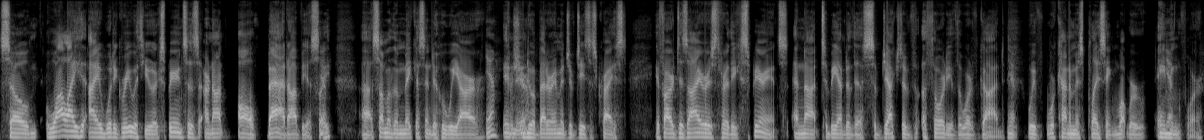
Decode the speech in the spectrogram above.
So while I I would agree with you, experiences are not all bad. Obviously, uh, some of them make us into who we are, Yeah, in- sure. into a better image of Jesus Christ. If our desire is for the experience and not to be under the subjective authority of the Word of God, Yep. we've, we're kind of misplacing what we're aiming for.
